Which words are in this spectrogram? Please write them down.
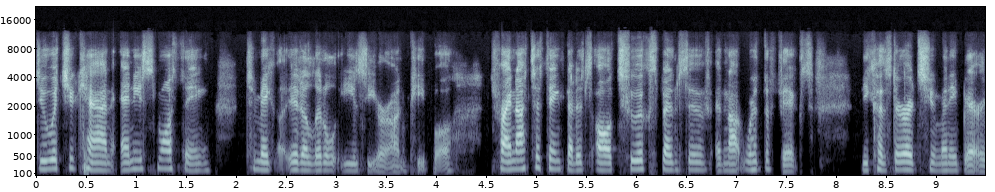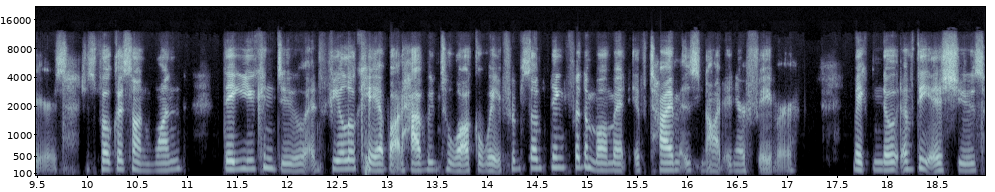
do what you can, any small thing, to make it a little easier on people. Try not to think that it's all too expensive and not worth the fix because there are too many barriers. Just focus on one thing you can do and feel okay about having to walk away from something for the moment if time is not in your favor. Make note of the issues,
